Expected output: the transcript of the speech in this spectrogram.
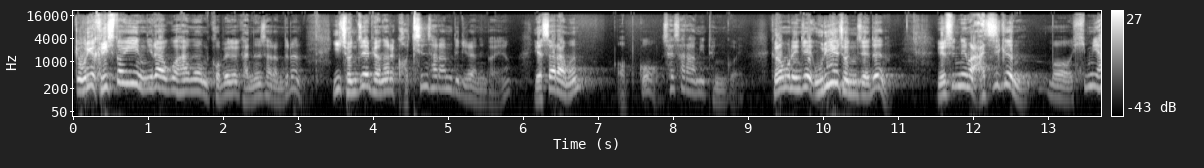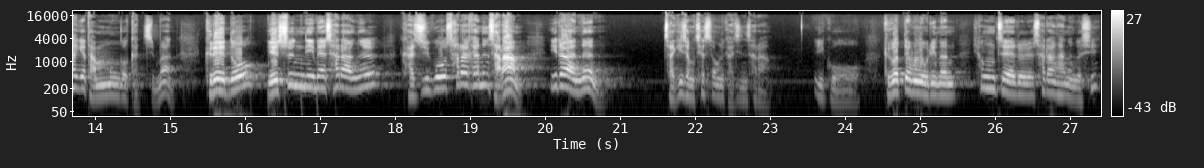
그러니까 우리가 그리스도인이라고 하는 고백을 갖는 사람들은 이 존재의 변화를 거친 사람들이라는 거예요. 옛사람은 없고 새 사람이 된 거예요. 그러므로 이제 우리의 존재는 예수님을 아직은 뭐 희미하게 담은 것 같지만 그래도 예수님의 사랑을 가지고 살아가는 사람이라는 자기 정체성을 가진 사람이고 그것 때문에 우리는 형제를 사랑하는 것이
